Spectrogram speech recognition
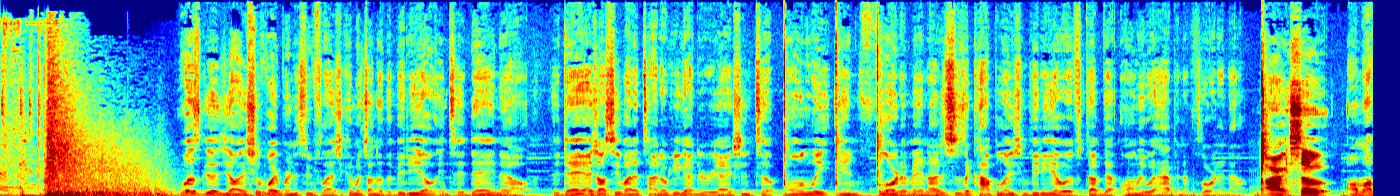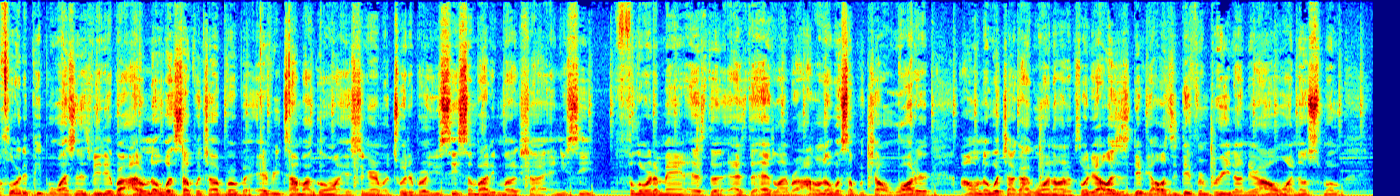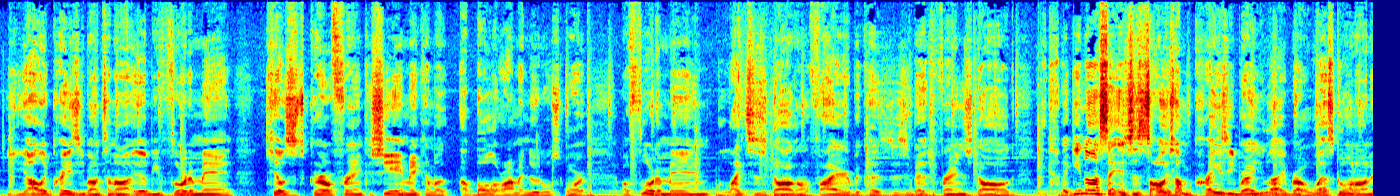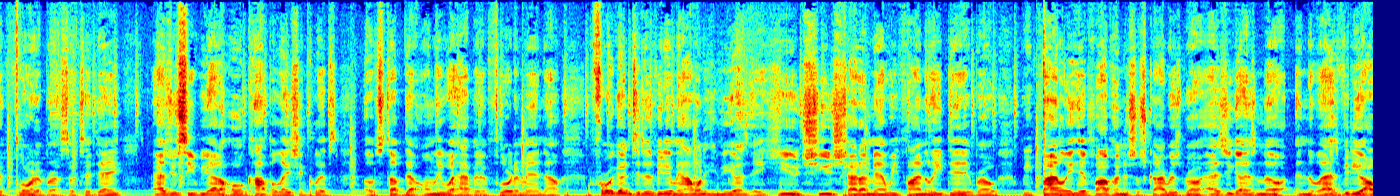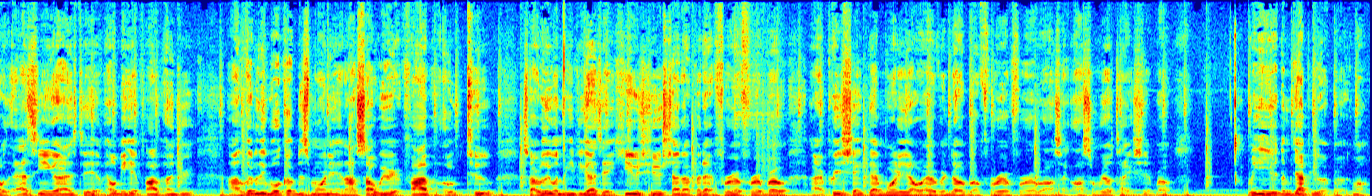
What's good, y'all? It's your boy Brandon Too Flashy. coming to another video, and today, now, today, as y'all see by the title, we got the reaction to Only in Florida, man. Now, this is a compilation video of stuff that only would happen in Florida now. All right, so all my Florida people watching this video, bro, I don't know what's up with y'all, bro, but every time I go on Instagram or Twitter, bro, you see somebody mugshot and you see Florida man as the as the headline, bro. I don't know what's up with y'all water. I don't know what y'all got going on in Florida. Y'all are just y'all is a different breed on there. I don't want no smoke. Y'all are crazy, bro. I'm telling y'all, it'll be Florida man kills his girlfriend because she ain't making him a, a, bowl of ramen noodles, or a Florida man lights his dog on fire because his best friend's dog. Like, you know what I'm saying? It's just always something crazy, bro. You like, bro, what's going on in Florida, bro? So today, as you see, we got a whole compilation clips of stuff that only would happen in Florida, man. Now, before we get into this video, man, I want to give you guys a huge, huge shout out, man. We finally did it, bro. We finally hit 500 subscribers, bro. As you guys know, in the last video, I was asking you guys to help me hit 500. I literally woke up this morning and I saw we were at 502. So I really want to give you guys a huge, huge shout out for that, for real, for real, bro. I appreciate that more than y'all ever know, bro. For real, for real, bro. It's like awesome, real tight shit, bro. Let me, let me dap you up, bro. Come on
